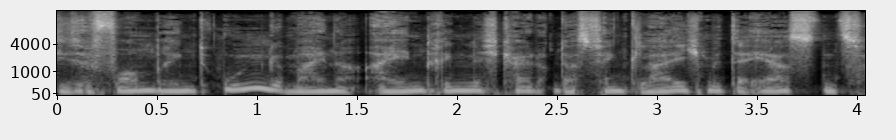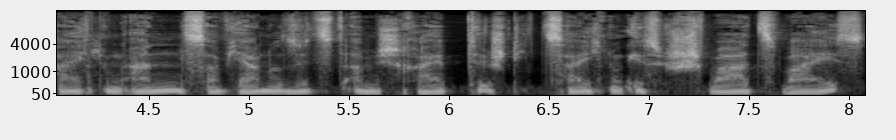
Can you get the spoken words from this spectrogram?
Diese Form bringt ungemeine Eindringlichkeit und das fängt gleich mit der ersten Zeichnung an. Saviano sitzt am Schreibtisch, die Zeichnung ist schwarz-weiß,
